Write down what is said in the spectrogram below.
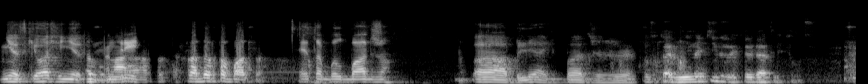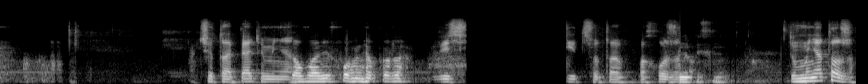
Нет, скиллачи нет. Андрей. Это был Баджо. А, блядь, Баджи же. Пускай не накидывай, когда ответил. Что-то опять у меня Все зависло у меня тоже. висит что-то похоже. Написано. У меня тоже.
